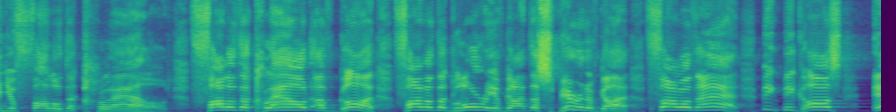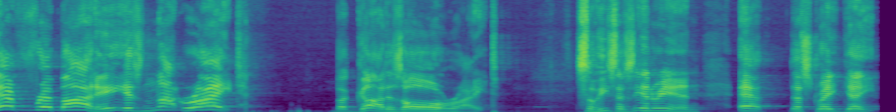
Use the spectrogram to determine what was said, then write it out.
and you follow the cloud. Follow the cloud of God. Follow the glory of God, the Spirit of God. Follow that because everybody is not right but God is all right. So he says, enter in at the straight gate.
